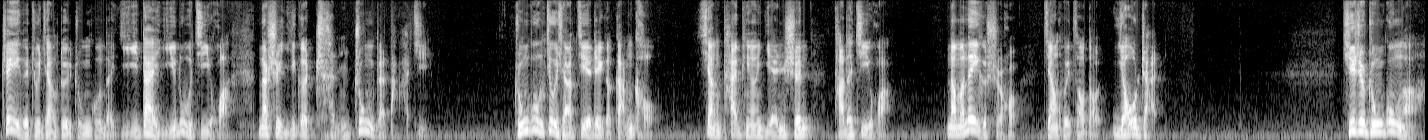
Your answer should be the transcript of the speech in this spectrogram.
这个就将对中共的一带一路计划那是一个沉重的打击。中共就想借这个港口。向太平洋延伸他的计划，那么那个时候将会遭到腰斩。其实中共啊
